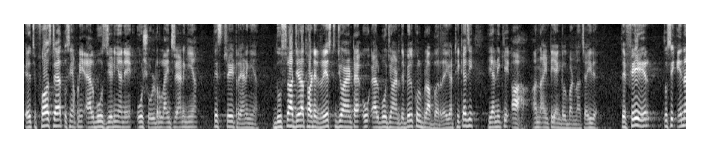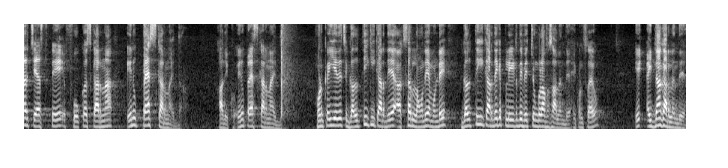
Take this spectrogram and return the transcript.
ਇਹ ਚ ਫਰਸਟ ਹੈ, ਤੁਸੀਂ ਆਪਣੀ ਐਲਬੋਜ਼ ਜਿਹੜੀਆਂ ਨੇ, ਉਹ ਸ਼ੋਲਡਰ ਲਾਈਨ 'ਚ ਰਹਿਣਗੀਆਂ ਤੇ ਸਟ੍ਰੇਟ ਰਹਿਣਗੀਆਂ। ਦੂਸਰਾ ਜਿਹੜਾ ਤੁਹਾਡੇ ਰਿਸਟ ਜੁਆਇੰਟ ਹੈ, ਉਹ ਐਲਬੋ ਜੁਆਇੰਟ ਦੇ ਬਿਲਕੁਲ ਬਰਾਬਰ ਰਹੇਗਾ, ਠੀਕ ਹੈ ਜੀ? ਯਾਨੀ ਕਿ ਆਹ ਆ 90 ਐਂਗਲ ਬਣਨਾ ਚਾਹੀਦਾ ਤੇ ਫਿਰ ਤੁਸੀਂ ਇਨਰ ਚੈਸਟ ਤੇ ਫੋਕਸ ਕਰਨਾ, ਇਹਨੂੰ ਪ੍ਰੈਸ ਕਰਨਾ ਇਦਾਂ ਆ ਦੇਖੋ, ਇਹਨੂੰ ਪ੍ਰੈਸ ਕਰਨਾ ਇਦਾਂ ਹੁਣ ਕਈ ਇਹਦੇ ਚ ਗਲਤੀ ਕੀ ਕਰਦੇ ਆ? ਅਕਸਰ ਲਾਉਂਦੇ ਆ ਮੁੰਡੇ, ਗਲਤੀ ਕੀ ਕਰਦੇ ਕਿ ਪਲੇਟ ਦੇ ਵਿੱਚ ਉਂਗਲਾਂ ਫਸਾ ਲੈਂਦੇ ਆ। ਇੱਕ ਮਿੰਟ ਫਸਾਇਓ। ਇਹ ਇਦਾਂ ਕਰ ਲੈਂਦੇ ਆ।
